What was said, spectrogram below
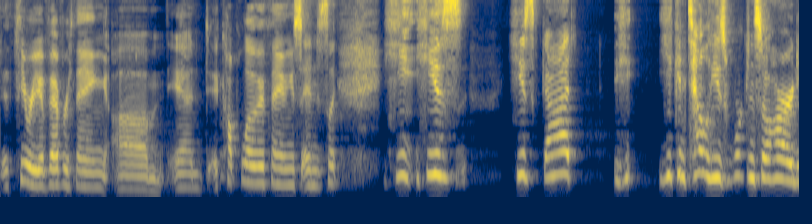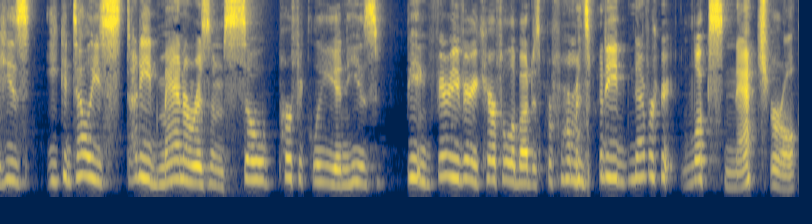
the Theory of Everything, um, and a couple other things. And it's like he he's he's got he. He can tell he's working so hard. He's you can tell he's studied mannerisms so perfectly, and he's being very very careful about his performance. But he never looks natural,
